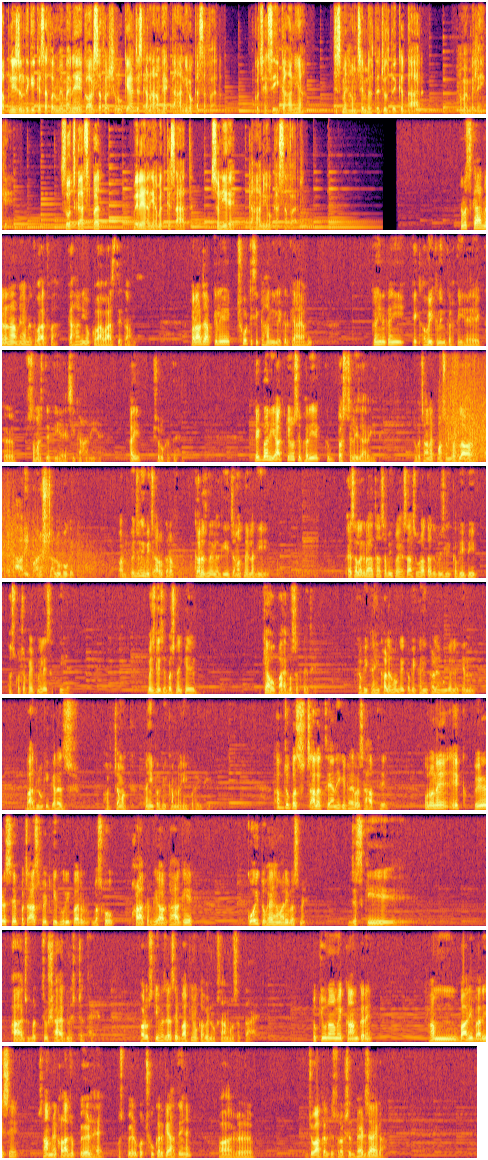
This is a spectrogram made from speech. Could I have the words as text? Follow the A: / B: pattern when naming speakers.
A: अपनी ज़िंदगी के सफ़र में मैंने एक और सफ़र शुरू किया, जिसका नाम है कहानियों का सफ़र। कुछ ऐसी ही कहानियाँ, जिसमें हमसे मिलते जुलते किरदार हमें मिलेंगे। सोचकास्ट पर मेरे यानी अमित के साथ सुनिए कहानियों का सफ़र।
B: नमस्कार, मेरा नाम है अमित वाधवा। कहानियों को आवाज़ देता हूँ। और आज आपके लिए एक छोटी सी कहानी लेकर के आया हूँ। कहीं ना कहीं एक अवेकनिंग करती है, एक समझ देती है, ऐसी कहानी है। आइए, शुरू करते हैं। एक बार यात्रियों से भरी एक बस चली जा रही थी, जब अचानक मौसम बदला और भारी बारिश चालू हो गई और बिजली भी चारों तरफ़ गरजने लगी, चमकने लगी। ऐसा लग रहा था, सभी को एहसास हो रहा था कि बिजली कभी भी बस को चपेट में ले सकती है। बिजली से बचने के क्या उपाय हो सकते थे? कभी कहीं खड़े होंगे, कभी कहीं खड़े होंगे, लेकिन बादलों की गरज और चमक कहीं पर भी कम नहीं हो रही थी। अब जो बस चालक थे, यानी कि ड्राइवर साहब थे, उन्होंने एक पेड़ से पचास फीट की दूरी पर बस को खड़ा कर दिया और कहा कि, कोई तो है हमारी बस में, जिसकी आज मृत्यु शायद निश्चित है, और उसकी वजह से बाकियों का भी नुकसान हो सकता है। तो क्यों ना हम एक काम करें हम बारी बारी से सामने खड़ा जो पेड़ है, उस पेड़ को छू करके आते हैं और जो आकर के सुरक्षित बैठ जाएगा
